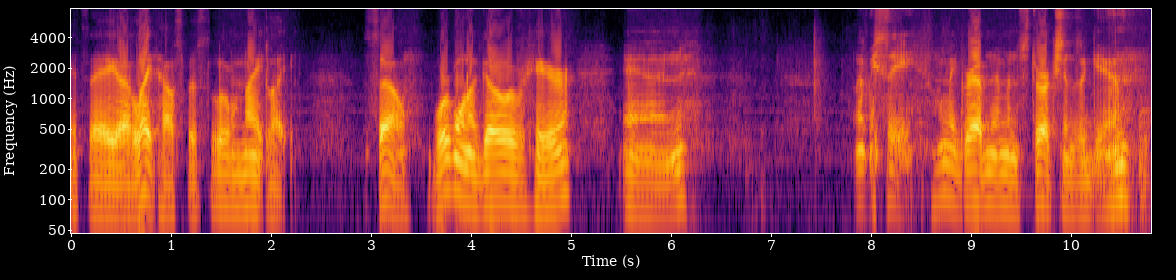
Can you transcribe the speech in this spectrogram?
it's a uh, lighthouse but it's a little night light so we're going to go over here and let me see. Let me grab them instructions again.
